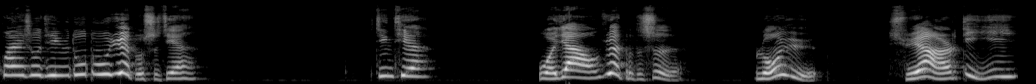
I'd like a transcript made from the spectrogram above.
欢迎收听嘟嘟阅读时间。今天我要阅读的是《论语·学而第一》。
